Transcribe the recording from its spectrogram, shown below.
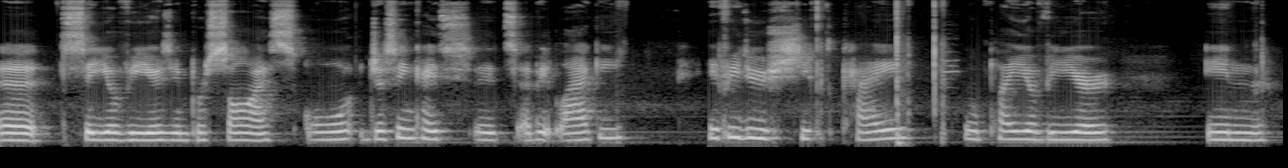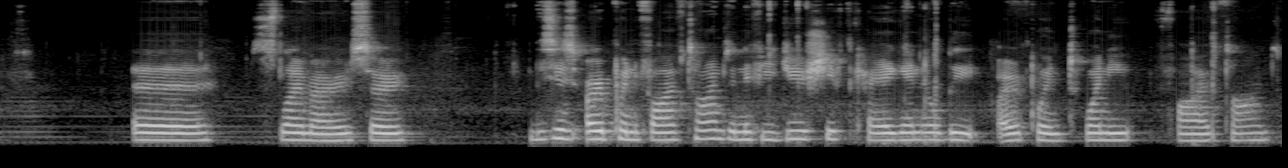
uh, see your videos in precise, or just in case it's a bit laggy, if you do Shift K, it'll play your video in uh, slow-mo. So this is 0.5 times, and if you do Shift K again, it'll be 0.25 times.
